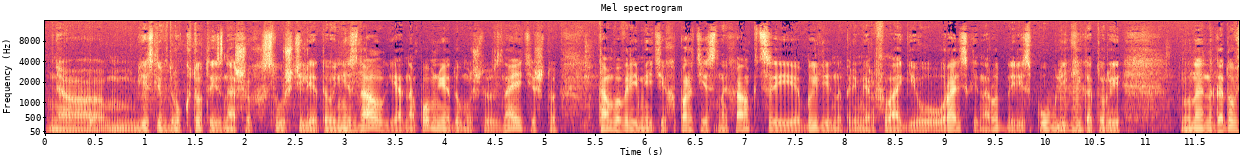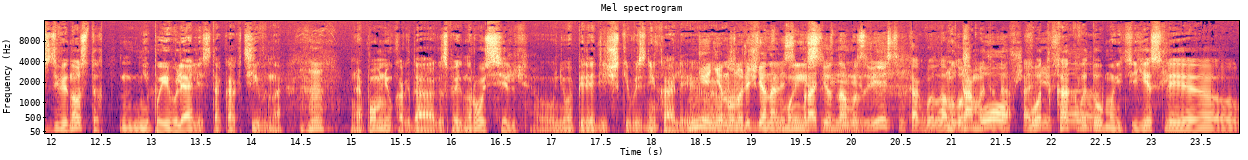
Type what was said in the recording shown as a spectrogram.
э, если вдруг кто-то из наших слушателей этого не знал, я напомню, я думаю, что вы знаете, что там во время этих протестных акций были, например, флаги Уральской Народной Республики, угу. которые ну, наверное, годов с 90-х не появлялись так активно. Угу. Я помню, когда господин Россель, у него периодически возникали Не-не, ну региональный мысли. сепаратизм нам известен, как бы ну, там это, да. Шамиль, Вот как вы думаете, если... Э,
